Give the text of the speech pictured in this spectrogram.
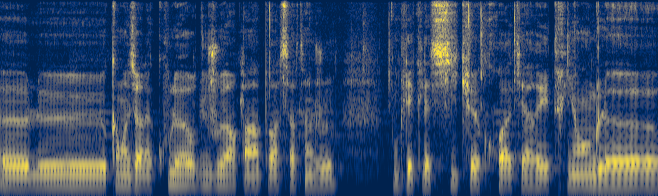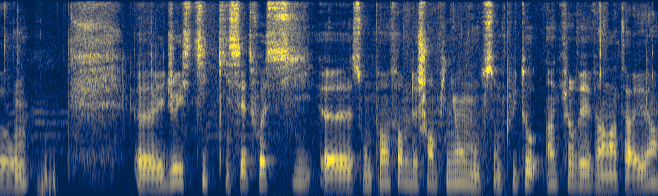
euh, le comment dire la couleur du joueur par rapport à certains jeux. Donc les classiques croix, carré, triangle, rond. Les joysticks qui cette fois-ci euh, sont pas en forme de champignon, sont plutôt incurvés vers l'intérieur.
